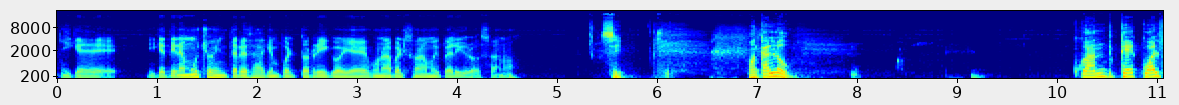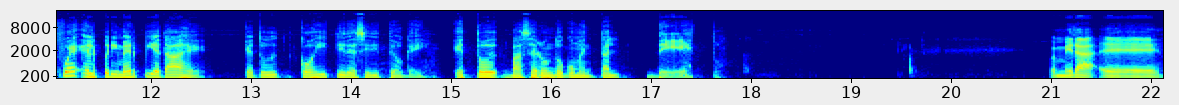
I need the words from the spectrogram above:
y que y que tiene muchos intereses aquí en Puerto Rico y es una persona muy peligrosa, ¿no? Sí. Juan Carlos, ¿cuál fue el primer pietaje que tú cogiste y decidiste, ok, esto va a ser un documental de esto? Pues mira, eh,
